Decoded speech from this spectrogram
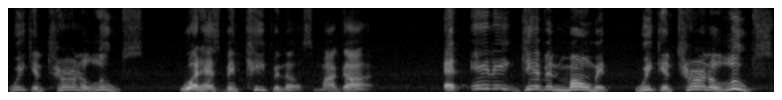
we can turn loose what has been keeping us, my God. At any given moment, we can turn loose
